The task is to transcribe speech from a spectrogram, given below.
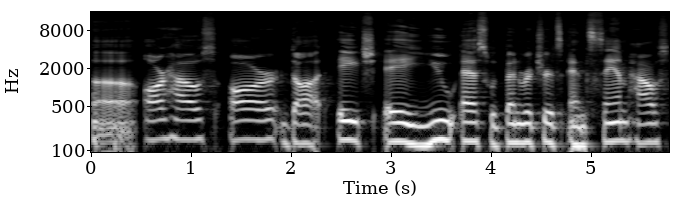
uh, R House, R dot H A U S with Ben Richards and Sam House,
